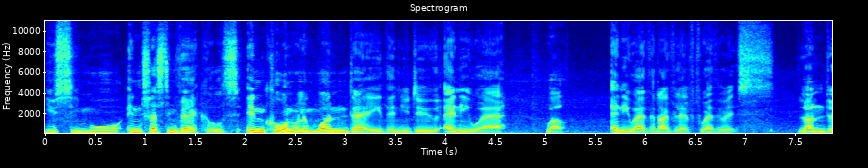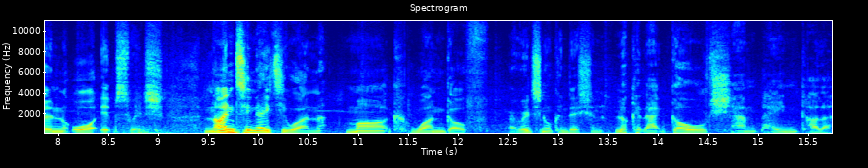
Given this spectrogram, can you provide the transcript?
You see more interesting vehicles in Cornwall in one day than you do anywhere, well, anywhere that I've lived, whether it's London or Ipswich. 1981 Mark 1 Golf, original condition. Look at that gold champagne colour.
